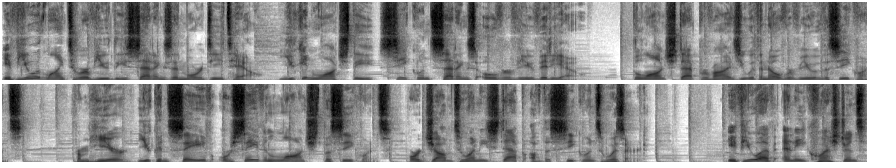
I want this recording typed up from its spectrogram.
If you would like to review these settings in more detail, you can watch the Sequence Settings Overview video. The launch step provides you with an overview of the sequence, from here, you can save or save and launch the sequence, or jump to any step of the sequence wizard. If you have any questions,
